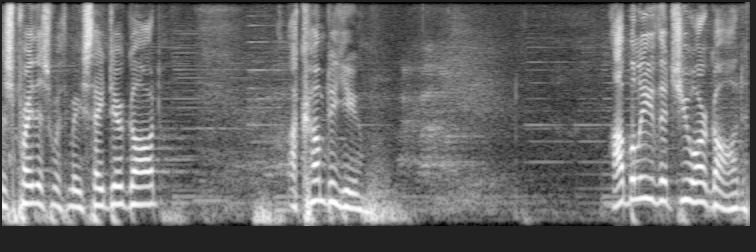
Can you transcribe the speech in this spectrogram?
Just pray this with me. Say, Dear God, I come to you. I believe that you are God.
